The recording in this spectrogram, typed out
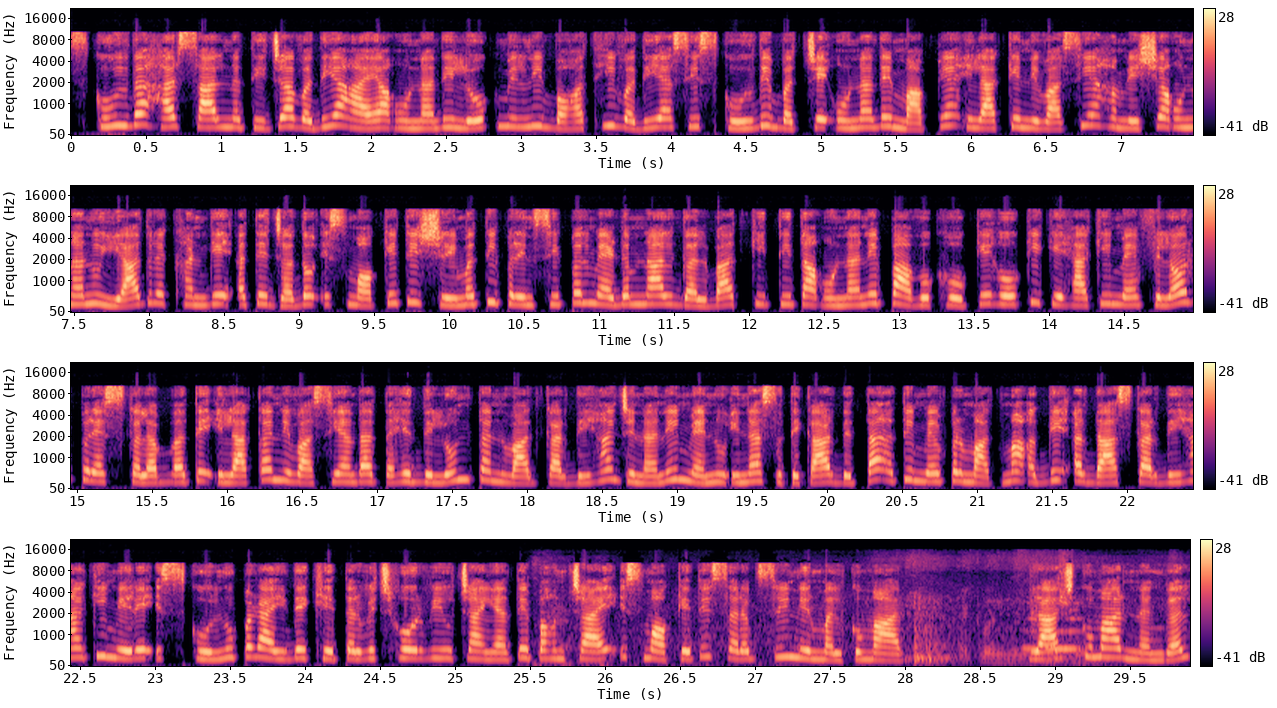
ਸਕੂਲ ਦਾ ਹਰ ਸਾਲ ਨਤੀਜਾ ਵਧੀਆ ਆਇਆ, ਉਹਨਾਂ ਦੀ ਲੋਕ ਮਿਲਣੀ ਬਹੁਤ ਹੀ ਵਧੀਆ ਸੀ। ਸਕੂਲ ਦੇ ਬੱਚੇ ਉਹਨਾਂ ਦੇ ਮਾਪਿਆਂ ਇਲਾਕੇ ਨਿਵਾਸੀਆਂ ਹਮੇਸ਼ਾ ਉਹਨਾਂ ਨੂੰ ਯਾਦ ਰੱਖਣਗੇ ਅਤੇ ਜਦੋਂ ਇਸ ਮੌਕੇ ਤੇ ਸ਼੍ਰੀਮਤੀ ਪ੍ਰਿੰਸੀਪਲ ਮੈਡਮ ਨਾਲ ਗੱਲਬਾਤ ਕੀਤੀ ਤਾਂ ਉਹਨਾਂ ਨੇ ਭਾਵੁਕ ਹੋ ਕੇ ਹੋ ਕੇ ਕਿਹਾ ਕਿ ਮੈਂ ਫਿਲੌਰ ਪ੍ਰੈਸ ਕਲੱਬ ਅਤੇ ਇਲਾਕਾ ਨਿਵਾਸੀਆਂ ਦਾ ਤਹਿ ਦਿਲੋਂ ਧੰਨਵਾਦ ਕਰਦੀ ਹਾਂ, ਜਿਨ੍ਹਾਂ ਨੇ ਮੈਨੂੰ ਇਨਾ ਸਤਿਕਾਰ ਦਿੱਤਾ ਅਤੇ ਮੈਂ ਪ੍ਰਮਾਤਮਾ ਅੱਗੇ ਅਰਦਾਸ ਕਰਦੀ ਹਾਂ ਕਿ ਮੇਰੇ ਇਸ ਸਕੂਲ ਨੂੰ ਪੜ੍ਹਾਈ ਦੇ ਖੇਤਰ ਵਿੱਚ ਹੋਰ ਵੀ ਉਚਾਈਆਂ ਤੇ ਪਹੁੰਚਾਏ। ਇਸ ਮੌਕੇ ਤੇ Sarbsri Nirmal Kumar Rajkumar Nangal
